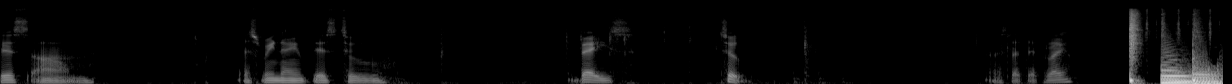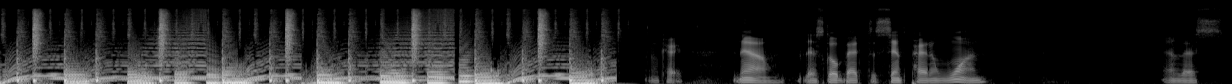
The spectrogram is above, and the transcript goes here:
this um Let's rename this to bass 2. Let's let that play. Okay, now let's go back to synth pattern 1 and let's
